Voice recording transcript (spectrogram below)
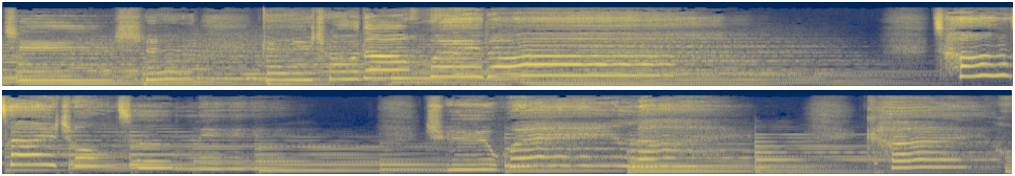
及时给出的回答，藏在种子里，去为花。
